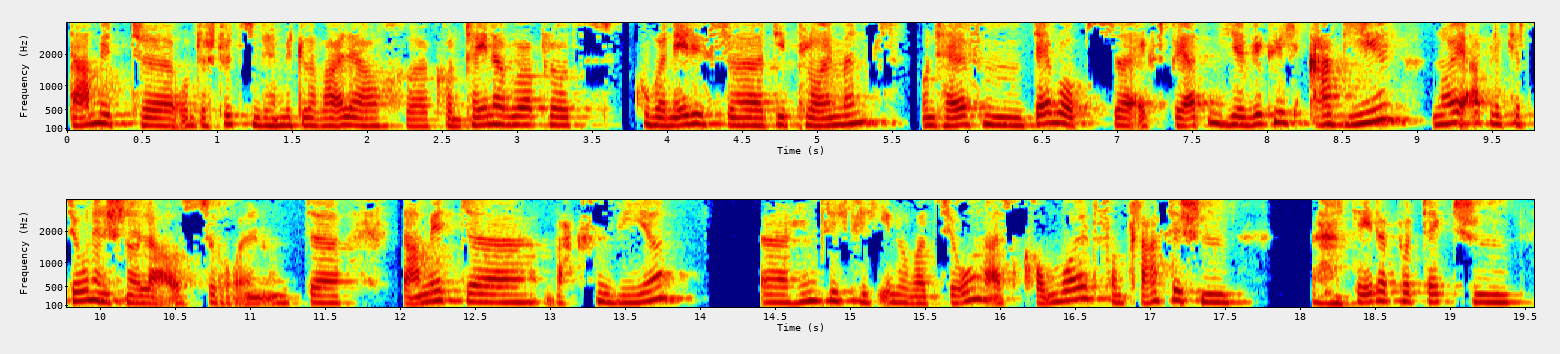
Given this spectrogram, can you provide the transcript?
damit äh, unterstützen wir mittlerweile auch äh, Container Workloads, Kubernetes äh, Deployments und helfen DevOps Experten hier wirklich agil neue Applikationen schneller auszurollen. Und äh, damit äh, wachsen wir äh, hinsichtlich Innovation als Commvault vom klassischen Data Protection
